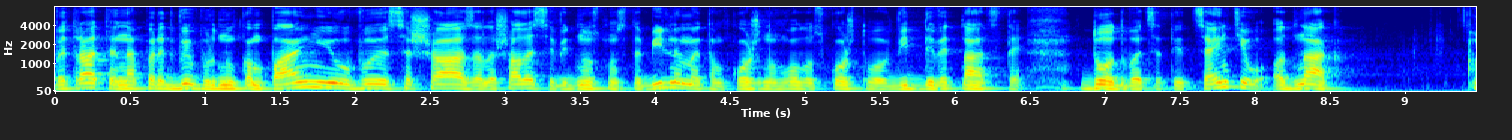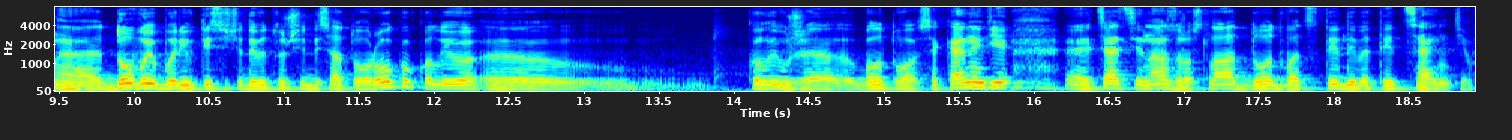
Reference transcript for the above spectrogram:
витрати на передвиборну кампанію в США залишалися відносно стабільними. Там кожен голос коштував від 19 до 20 центів. Однак е, до виборів 1960 року, коли, е, коли вже балотувався Кеннеді, е, ця ціна зросла до 29 центів.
